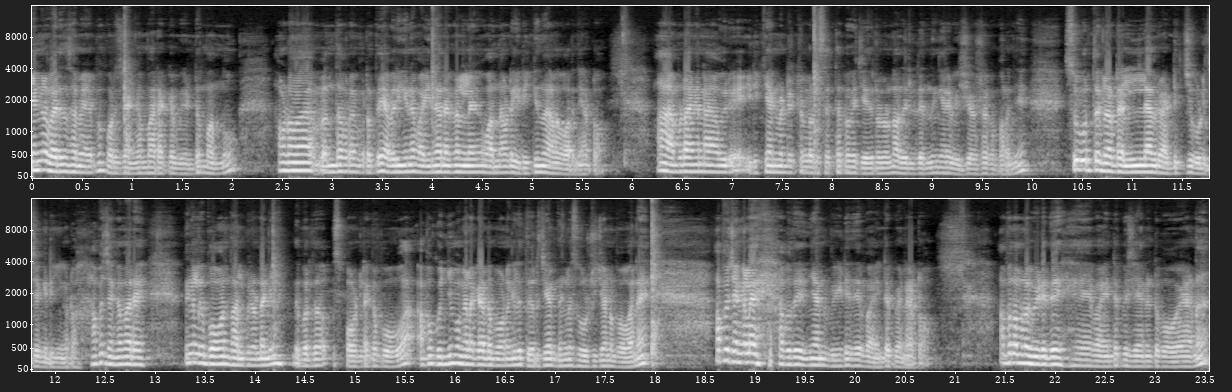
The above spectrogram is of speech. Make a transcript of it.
ഞങ്ങൾ വരുന്ന സമയപ്പോൾ കുറച്ച് ചങ്ങന്മാരൊക്കെ വീണ്ടും വന്നു. അവിടെ എന്താ പറയുക വെറുതെ അവരിങ്ങനെ വൈകുന്നേരങ്ങളിൽ വന്ന് അവിടെ ഇരിക്കുന്നതാണ് പറഞ്ഞു കേട്ടോ. ആ അവിടെ അങ്ങനെ ആ ഒരു ഇരിക്കാൻ വേണ്ടിയിട്ടുള്ള ഒരു സെറ്റപ്പ് ഒക്കെ ചെയ്തിട്ടുണ്ട് അതിൽ നിന്ന് ഇങ്ങനെ വിശേഷമൊക്കെ പറഞ്ഞ് സുഹൃത്തുക്കളായിട്ട് എല്ലാവരും അടിച്ചു പൊളിച്ചൊക്കെ കേട്ടോ. അപ്പോൾ ചങ്ങന്മാരെ നിങ്ങൾക്ക് പോകാൻ താല്പര്യമുണ്ടെങ്കിൽ ഇതുപോലത്തെ സ്പോട്ടിലൊക്കെ പോവുക. അപ്പോൾ കുഞ്ഞുമക്കളൊക്കെ ആയിട്ട് പോകണമെങ്കിൽ തീർച്ചയായിട്ടും നിങ്ങൾ സൂക്ഷിച്ചാണ് പോകാനേ അപ്പോൾ ഞങ്ങളെ അപ്പോൾ ഞാൻ വീഡിയോ ഇതേ വൈൻഡപ്പ് ചെയ്യണം കേട്ടോ അപ്പോൾ നമ്മൾ വീഡിയോ ഇതേ വൈൻഡപ്പ് ചെയ്യാനായിട്ട് പോവുകയാണ്.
